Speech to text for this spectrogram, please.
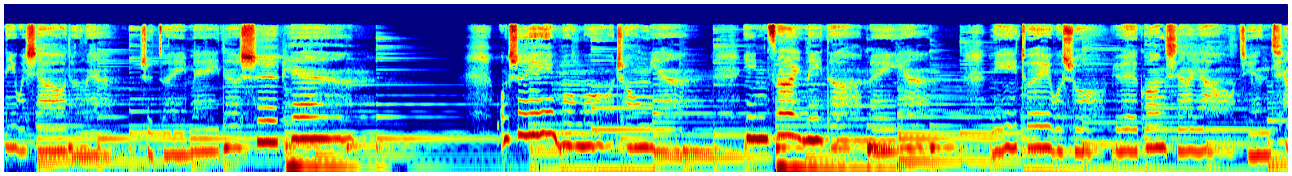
你微笑的脸是最美的诗篇。往事一幕幕重演，印在你的眉眼。你对我说，月光下要坚强。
